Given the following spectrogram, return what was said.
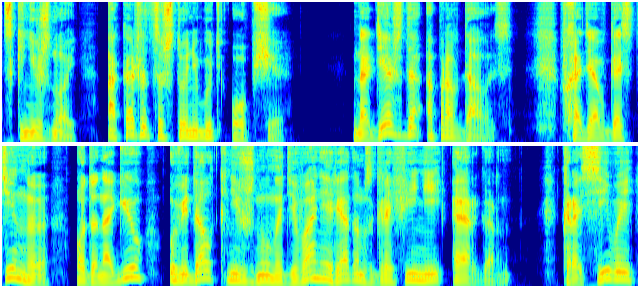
с княжной окажется что-нибудь общее. Надежда оправдалась. Входя в гостиную, Одонагю увидал княжну на диване рядом с графиней Эргарн, красивой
